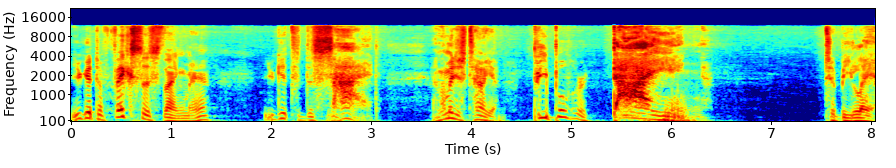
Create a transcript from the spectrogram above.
You get to fix this thing, man. You get to decide. And let me just tell you, people are dying to be led.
